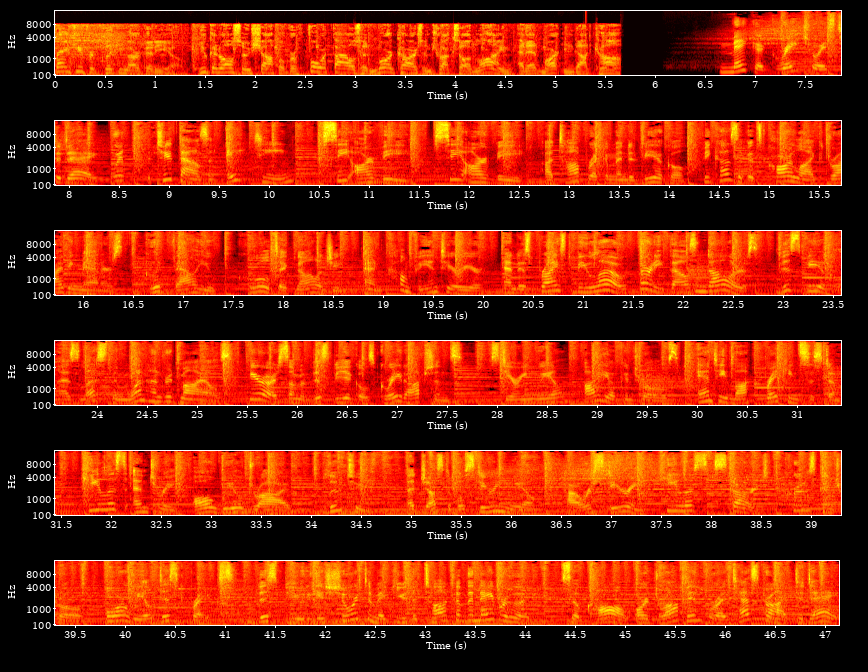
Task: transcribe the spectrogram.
Thank you for clicking our video. You can also shop over 4,000 more cars and trucks online at edmartin.com. Make a great choice today with the 2018 CRV. CRV, a top recommended vehicle because of its car-like driving manners, good value, cool technology, and comfy interior, and is priced below $30,000. This vehicle has less than 100 miles. Here are some of this vehicle's great options. Steering wheel, audio controls, anti-lock braking system, keyless entry, all-wheel drive, Bluetooth, adjustable steering wheel, power steering, keyless start, cruise control, four-wheel disc brakes. This beauty is sure to make you the talk of the neighborhood. So call or drop in for a test drive today.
